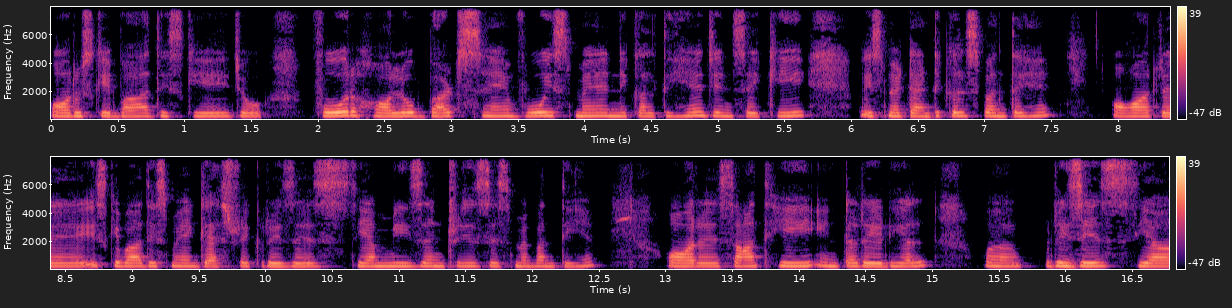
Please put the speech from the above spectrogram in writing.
और उसके बाद इसके जो फोर हॉलो बर्ड्स हैं, वो इसमें निकलती हैं, जिनसे कि इसमें टेंटिकल्स बनते हैं और इसके बाद इसमें गैस्ट्रिक रिजेस या मीजेंट्रीज इसमें बनती हैं। और साथ ही इंटररेडियल रिजेस या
